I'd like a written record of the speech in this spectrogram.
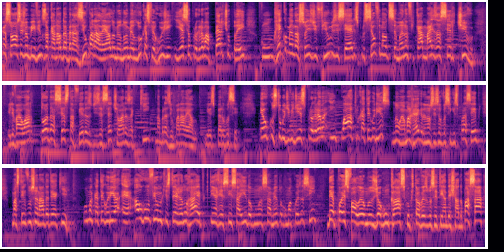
Pessoal, sejam bem-vindos ao canal da Brasil Paralelo. Meu nome é Lucas Ferrugem e esse é o programa Aperte o Play com recomendações de filmes e séries para o seu final de semana ficar mais assertivo. Ele vai ao ar toda sexta-feira às 17 horas aqui na Brasil Paralelo e eu espero você. Eu costumo dividir esse programa em quatro categorias, não é uma regra, não sei se eu vou seguir isso para sempre, mas tem funcionado até aqui. Uma categoria é algum filme que esteja no hype, que tenha recém saído, algum lançamento, alguma coisa assim. Depois falamos de algum clássico que talvez você tenha deixado passar.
